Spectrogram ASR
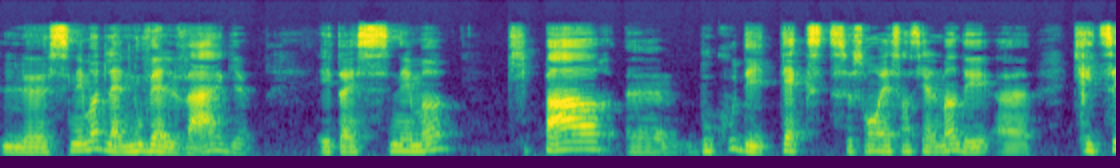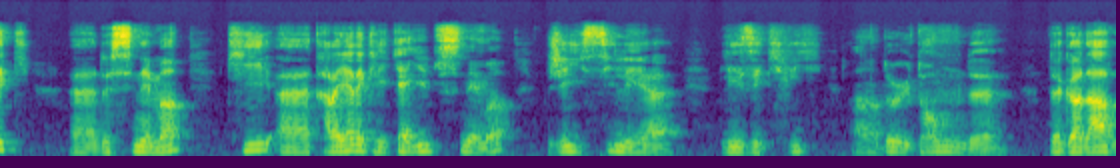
le cinéma de la nouvelle vague est un cinéma qui part beaucoup des textes. Ce sont essentiellement des critiques de cinéma qui travaillaient avec les cahiers du cinéma. J'ai ici les, les écrits en deux tomes de, de Godard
